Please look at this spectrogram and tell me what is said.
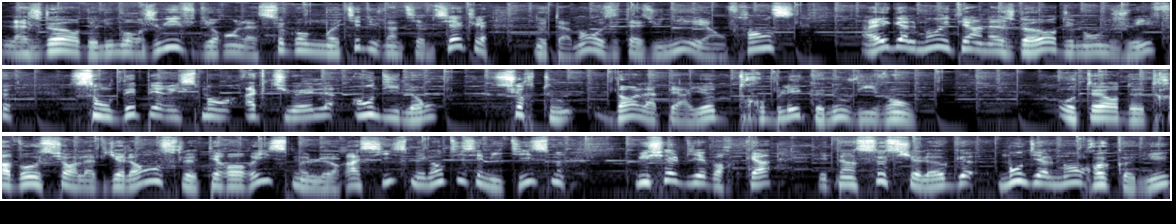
L'âge d'or de l'humour juif durant la seconde moitié du XXe siècle, notamment aux États-Unis et en France, a également été un âge d'or du monde juif. Son dépérissement actuel en dit long, surtout dans la période troublée que nous vivons. Auteur de travaux sur la violence, le terrorisme, le racisme et l'antisémitisme, Michel Vievorka est un sociologue mondialement reconnu.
